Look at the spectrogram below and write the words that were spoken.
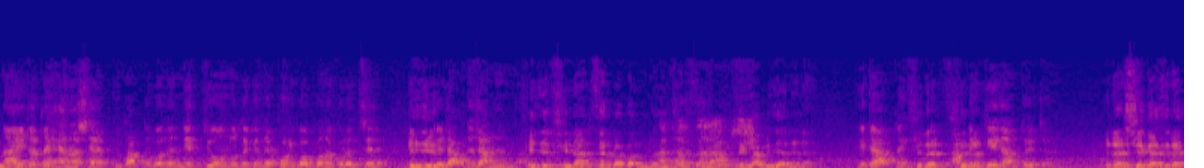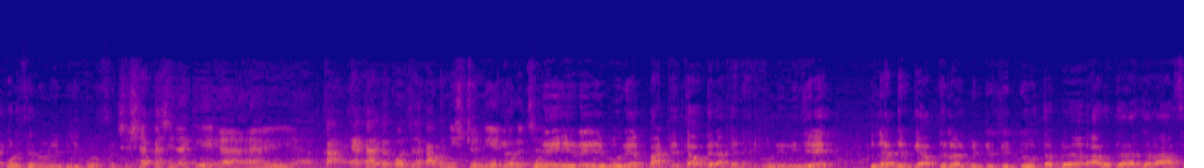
না এটা তো হেনা সাহেব কিন্তু আপনি বললেন নেত্রী অন্যদেরকে নিয়ে পরিকল্পনা করেছে এই যে- যেটা আপনি জানেন না। এই যে ফিনান্সের ব্যাপারগুলো স্যার, আমি- সেগুলো আমি জানি না। এটা আপনি আপনি কে জানতো এটা? এটা শেখ হাসিনা করেছেন উনি ডিল করেছেন। শেখ হাসিনা কি আহ, এই, কা- একা একা কাউকে নিশ্চয় নিয়ে করেছে? উনি উনি উনি পার্টির কাউকে রাখে নাই উনি নিজে ইনাদেরকে আব্দুল আল মিন্টু সিন্টু তারপরে আরও যারা যারা আছে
